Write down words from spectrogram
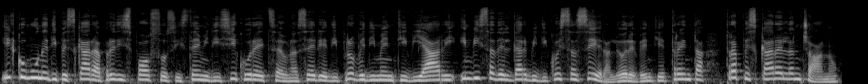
Il comune di Pescara ha predisposto sistemi di sicurezza e una serie di provvedimenti viari in vista del derby di questa sera alle ore 20.30 tra Pescara e Lanciano.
